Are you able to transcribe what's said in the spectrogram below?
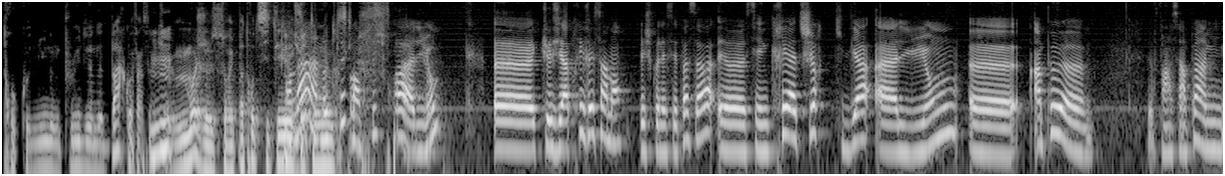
trop connu non plus de notre part. Quoi. Enfin, mm-hmm. Moi, je saurais pas trop de citer. On a un autre truc en plus, je crois, à Lyon, euh, que j'ai appris récemment. Et je connaissais pas ça. Euh, c'est une créature qu'il y a à Lyon, un peu. Enfin, c'est un peu un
